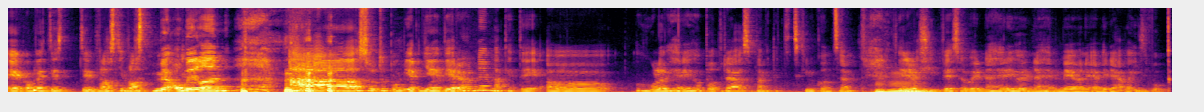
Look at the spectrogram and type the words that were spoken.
jakoby ty, ty vlastně vlastníme omylem a jsou to poměrně věrohodné makety o hůlek Harryho Pottera s magnetickým koncem. Ty Mhm. další dvě jsou jedna Harryho, jedna Hermiony a vydávají zvuk.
